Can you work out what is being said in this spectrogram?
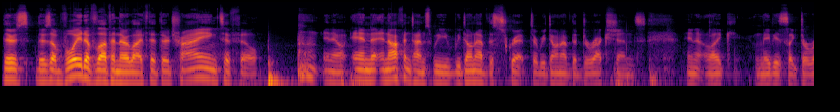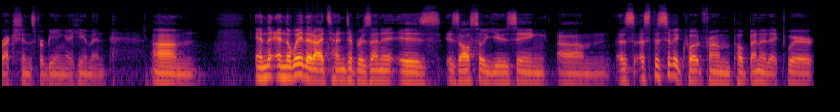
there's there's a void of love in their life that they're trying to fill. you know, and and oftentimes we we don't have the script or we don't have the directions. You know, like maybe it's like directions for being a human. Um, and the, and the way that I tend to present it is is also using um, a, a, specific quote from Pope Benedict where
